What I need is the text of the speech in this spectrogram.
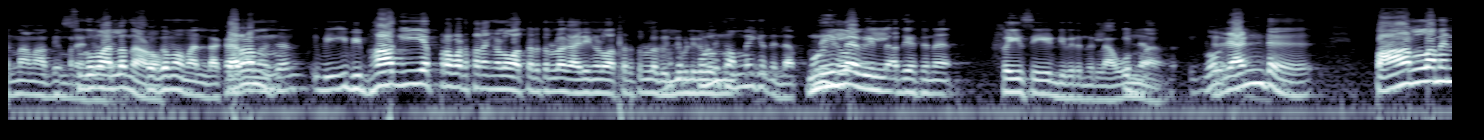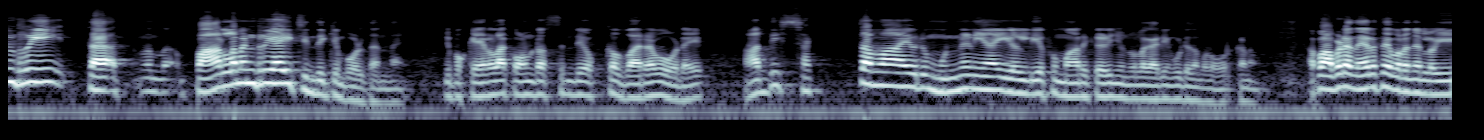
എന്നാണ് ആദ്യം പറയുന്നത്. സുഗമല്ലെന്നാണോ സുഗമമല്ല. കാരണം ഈ വിഭാഗീയ പ്രവർത്തനങ്ങളോ അത്തരത്തിലുള്ള കാര്യങ്ങളോ അത്തരത്തിലുള്ള വെല്ലുവിളികളോ പുള്ളി നിലവിൽ അദ്ദേഹത്തിന് ഫേസ് ചെയ്യേണ്ടി വരുന്നില്ല. ഒന്ന്. രണ്ട് പാർലമെന്ററി പാർലമെന്ററിയായി ചിന്തിക്കുമ്പോൾ തന്നെ ഇപ്പോൾ കേരള കോൺഗ്രസിന്റെ ഒക്കെ വരവോടെ അതിശക്തമായ ഒരു മുന്നണിയായി എൽ ഡി എഫ് മാറിക്കഴിഞ്ഞു എന്നുള്ള കാര്യം കൂടി നമ്മൾ ഓർക്കണം. അപ്പോൾ അവിടെ നേരത്തെ പറഞ്ഞല്ലോ ഈ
